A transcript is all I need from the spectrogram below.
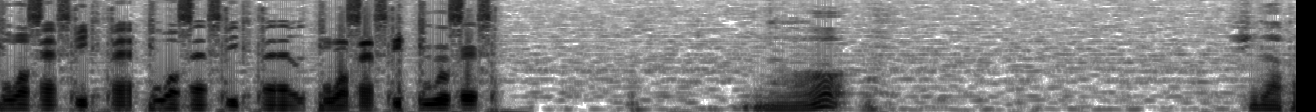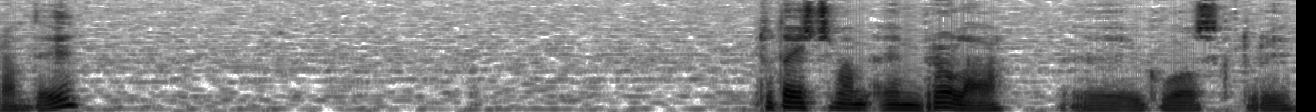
Głos speak P. Głos speak PL. Głos speak. Głos speak. No. Chwila prawdy. Tutaj jeszcze mam Embrola yy, głos, który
